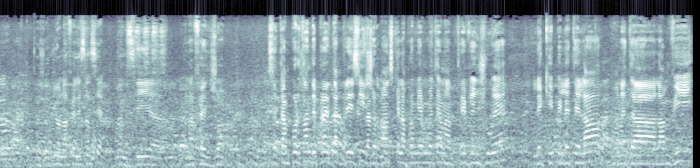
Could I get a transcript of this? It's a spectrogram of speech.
euh, aujourd'hui, on a fait l'essentiel, même si euh, On a fait le jeu. C'est important de prendre plaisir. Je pense que la première moitié, on a très bien joué. L'équipe, il était là. On était à l'envie.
